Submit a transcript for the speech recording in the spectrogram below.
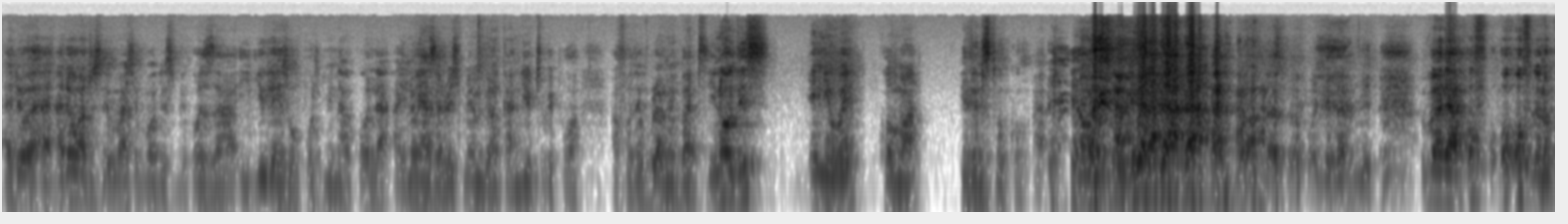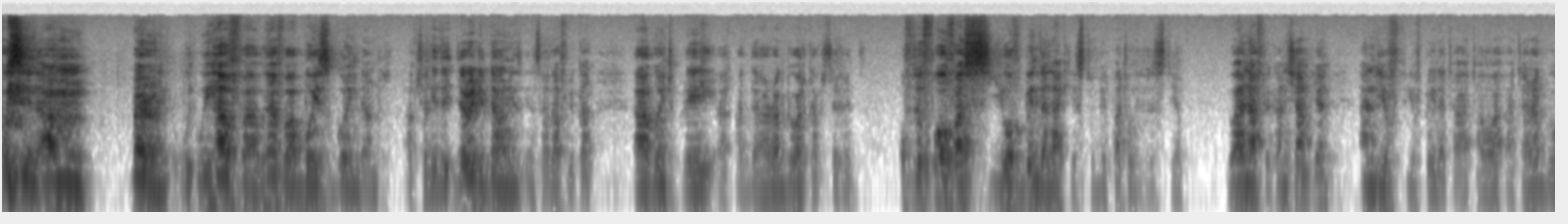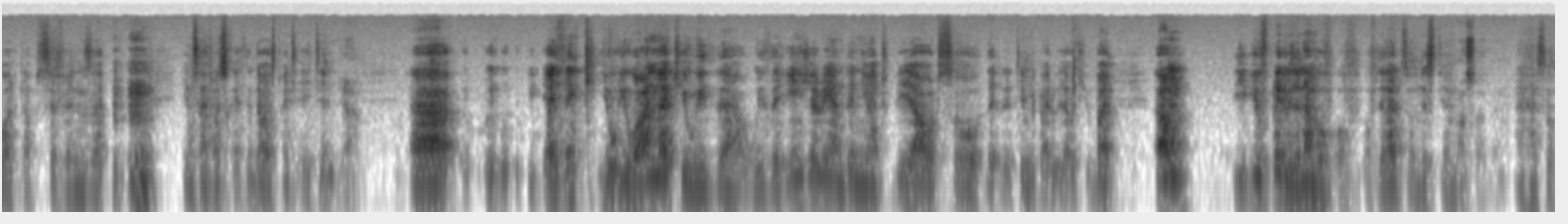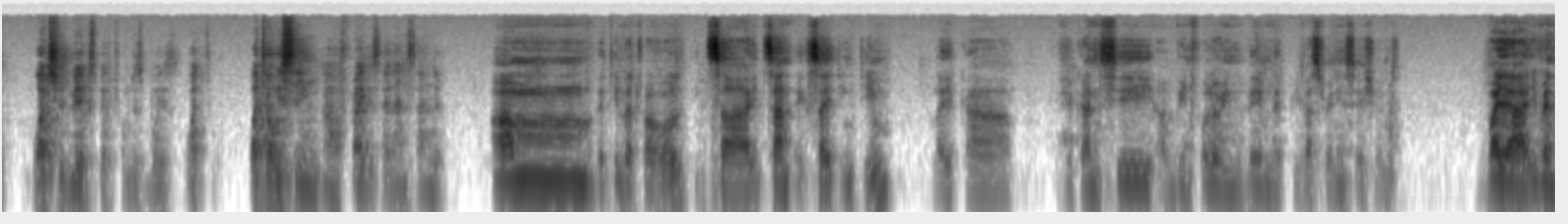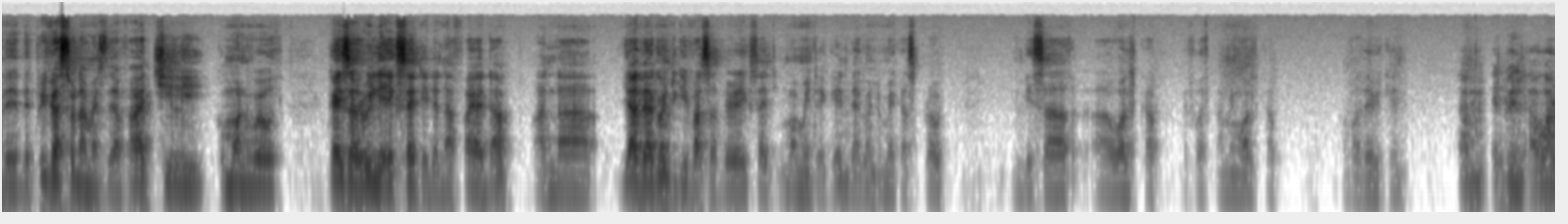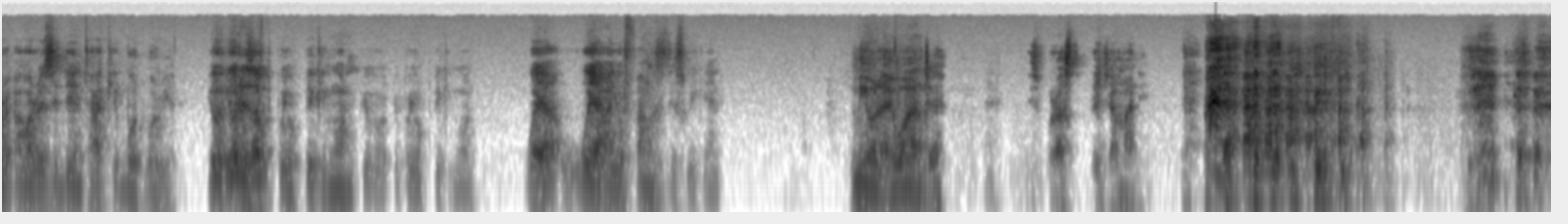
I don't I, I don't want to say much about this because uh, you guys will put me in a corner. I know he has a rich member and you two people are, are for the blame, but you know this anyway, comma. Isn't Stoko. I I don't want to forget, I don't want us to forget that bit. But uh, off, off the local scene, um, Byron, we, we have uh, we have our boys going down. To, actually, they, they're already down in, in South Africa. uh, going to play uh, at the Rugby World Cup Sevens. Of the four of us, you have been the luckiest to be part of this team. You are an African champion, and you've you've played at at our at a Rugby World Cup Sevens uh, in San Francisco. I think that was 2018. Yeah. Uh, I think you, you were unlucky with uh, with the injury, and then you had to be out, so the, the team prepared without you. But um, you, you've played with a number of, of, of the lads on this team. Most of them. Uh-huh. So, what should we expect from these boys? What what are we seeing uh, Friday, Saturday, and Sunday? Um, the team that traveled, it's uh, it's an exciting team. Like uh, if you can see, I've been following them the previous training sessions via even the, the previous tournaments they have had, Chile, Commonwealth. Guys are really excited and are fired up, and uh, yeah, they are going to give us a very exciting moment again. They are going to make us proud in this uh, uh, World Cup, the forthcoming World Cup over the weekend. Um, Edwin, our our resident uh, keyboard warrior. Your your reserve people you're picking on, people people you're picking on. Where where are your fangs this weekend? Me, all I want eh, is for us to play Germany.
